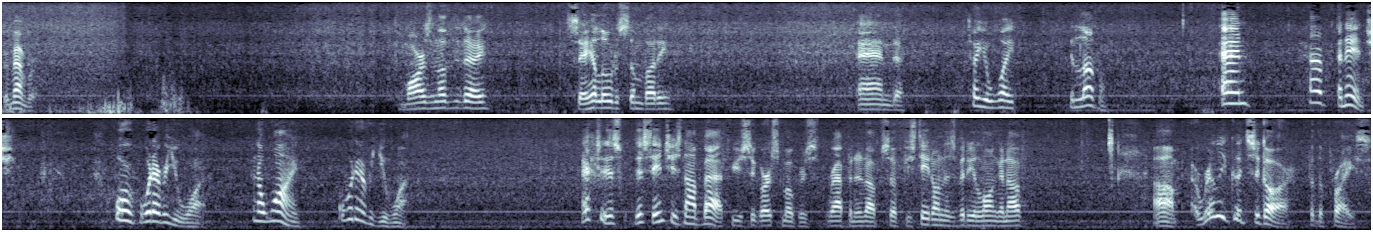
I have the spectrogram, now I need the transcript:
Remember, tomorrow's another day. Say hello to somebody. And tell your wife you love them. And have an inch. Or whatever you want. And a wine. Or whatever you want. Actually, this, this inch is not bad for you cigar smokers wrapping it up. So if you stayed on this video long enough, um, a really good cigar for the price.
